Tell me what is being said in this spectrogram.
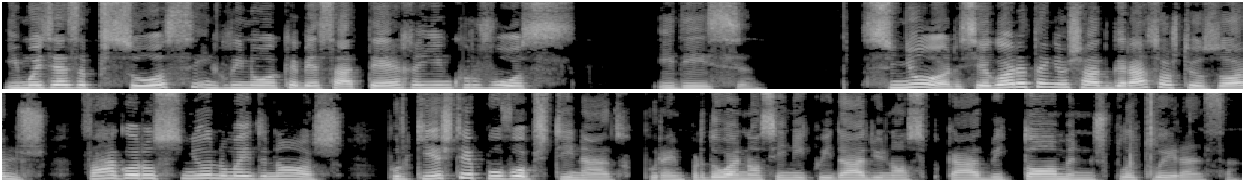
E Moisés apressou-se, inclinou a cabeça à terra e encurvou-se, e disse: Senhor, se agora tenho achado graça aos teus olhos, vá agora o Senhor no meio de nós, porque este é povo obstinado, porém perdoa a nossa iniquidade e o nosso pecado e toma-nos pela tua herança.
